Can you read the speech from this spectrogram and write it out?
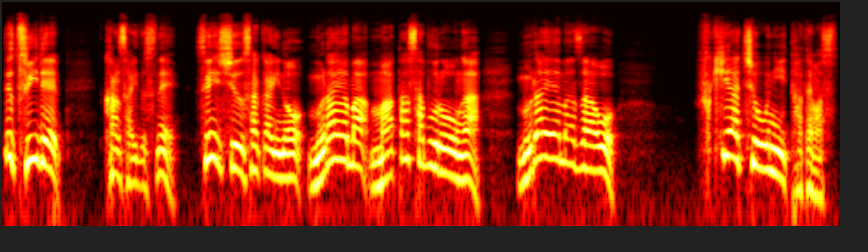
で、ついで関西ですね、泉州堺の村山又三郎が村山座を吹屋町に建てます。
